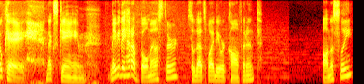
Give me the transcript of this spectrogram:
Okay, next game. Maybe they had a Bowmaster, so that's why they were confident. Honestly,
